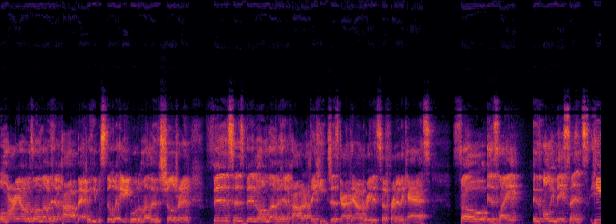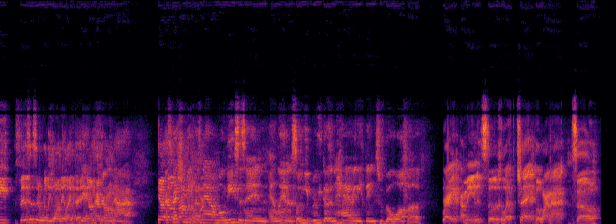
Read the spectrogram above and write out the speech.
Omarion was on Love and Hip Hop back when he was still with April, the mother of his children. Fizz has been on Love and Hip Hop, and I think he just got downgraded to friend of the cast. So it's like it only makes sense. He Fizz isn't really on it like that. Yeah, don't he's have really not. He don't have Especially because now Moniece is in Atlanta, so he really doesn't have anything to go off of. Right. I mean, it's still to collect the check, but why not? So,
